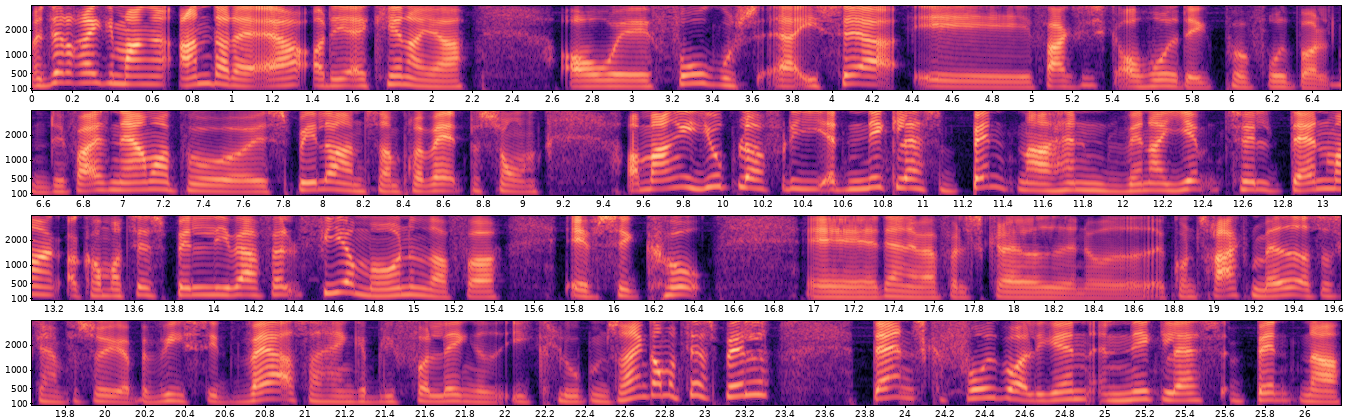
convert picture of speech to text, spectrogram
Men det er der rigtig mange andre, der er, og det erkender jeg. Og øh, fokus er især øh, faktisk overhovedet ikke på fodbolden. Det er faktisk nærmere på øh, spilleren som privatperson. Og mange jubler, fordi at Niklas Bentner han vender hjem til Danmark og kommer til at spille i hvert fald fire måneder for FCK. Øh, den er i hvert fald skrevet noget kontrakt med, og så skal han forsøge at bevise sit værd, så han kan blive forlænget i klubben. Så han kommer til at spille dansk fodbold igen, Niklas Bentner.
